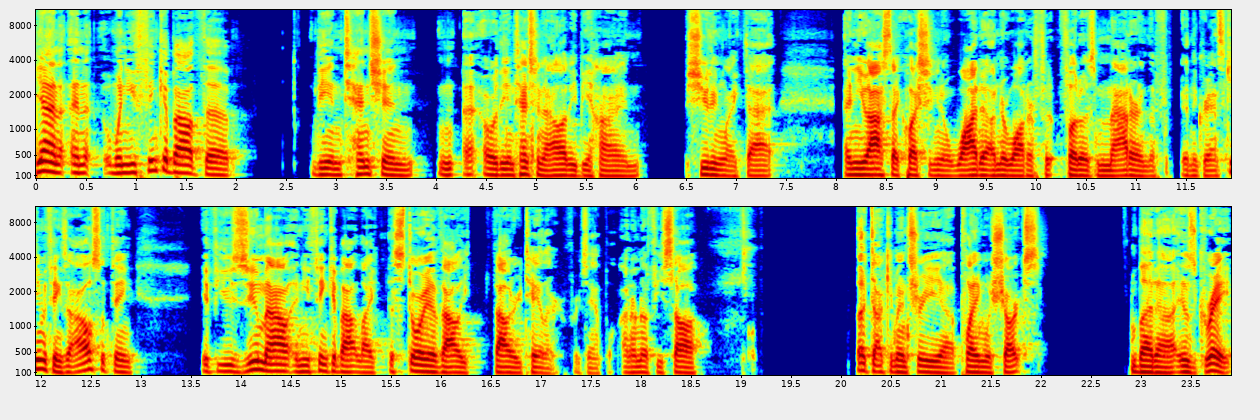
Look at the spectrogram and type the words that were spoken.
Yeah, and, and when you think about the the intention uh, or the intentionality behind shooting like that, and you ask that question, you know, why do underwater f- photos matter in the in the grand scheme of things? I also think if you zoom out and you think about like the story of Valley, Valerie Taylor, for example, I don't know if you saw a documentary uh, playing with sharks, but uh, it was great.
